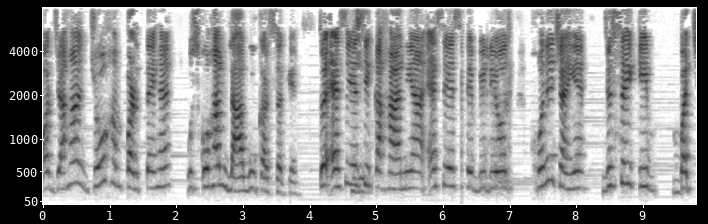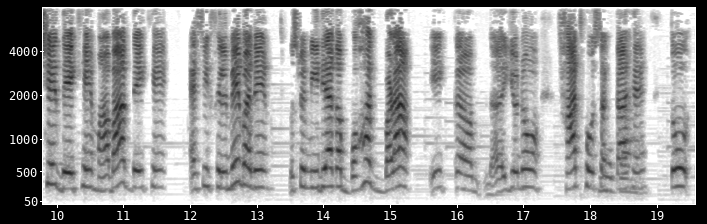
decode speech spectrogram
और जहाँ जो हम पढ़ते हैं उसको हम लागू कर सके। तो ऐसी ऐसी कहानियाँ ऐसे ऐसे वीडियोस होने चाहिए जिससे कि बच्चे देखें माँ बाप देखें ऐसी फ़िल्में बने उसमें मीडिया का बहुत बड़ा एक यू नो हाथ हो सकता है। तो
